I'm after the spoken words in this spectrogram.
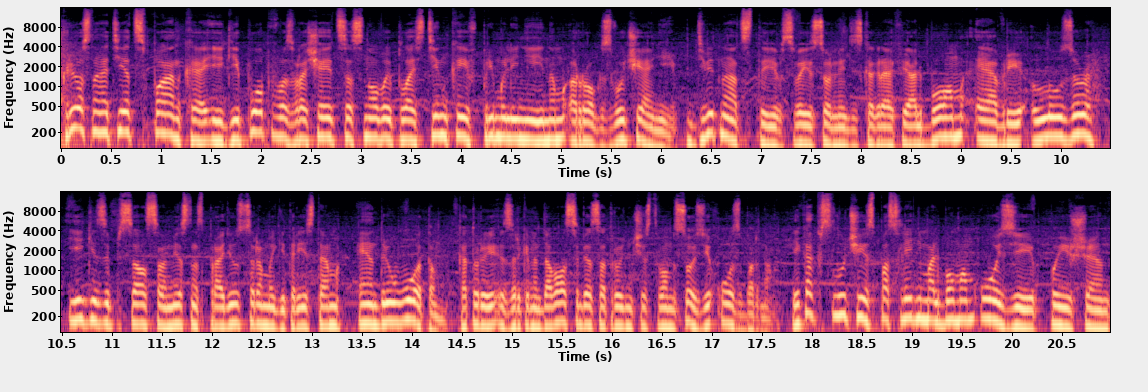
Крестный отец панка Игги Поп возвращается с новой пластинкой в прямолинейном рок-звучании. 19-й в своей сольной дискографии альбом «Every Loser» Игги записал совместно с продюсером и гитаристом Эндрю Уоттом, который зарекомендовал себя сотрудничеством с Оззи Осборном. И как в случае с последним альбомом Оззи «Patient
